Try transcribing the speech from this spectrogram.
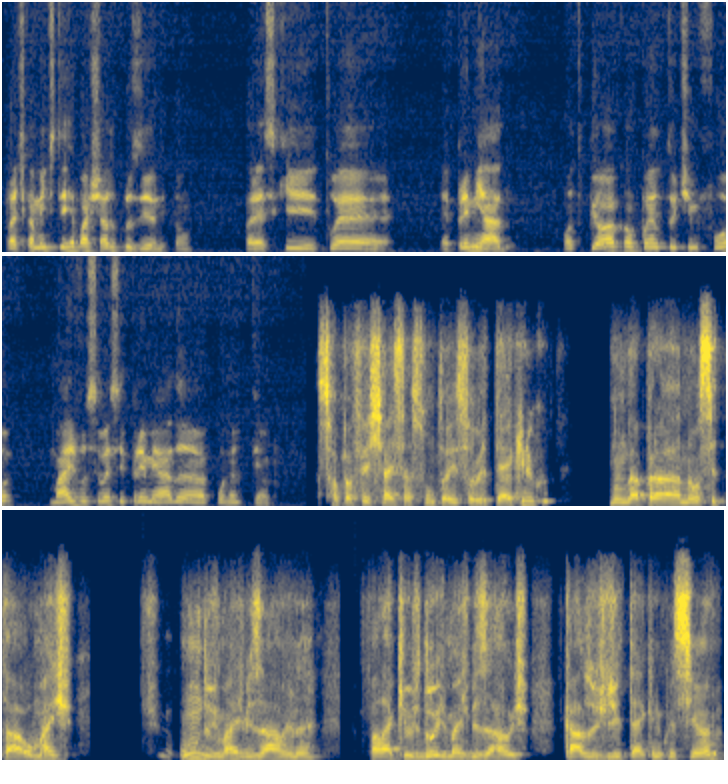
Praticamente ter rebaixado o Cruzeiro. Então parece que tu é, é premiado. Quanto pior a campanha do teu time for, mais você vai ser premiada correndo tempo. Só para fechar esse assunto aí sobre técnico, não dá para não citar o mais um dos mais bizarros, né? Falar aqui os dois mais bizarros casos de técnico esse ano.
